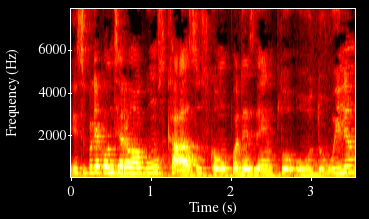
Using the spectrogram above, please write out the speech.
Isso porque aconteceram alguns casos, como por exemplo o do William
